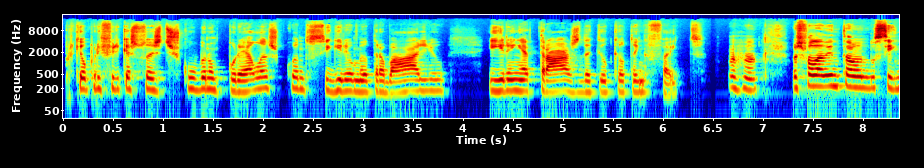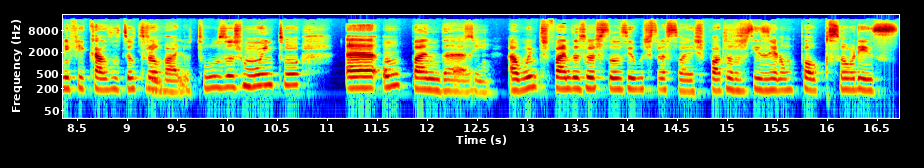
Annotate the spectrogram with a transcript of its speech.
porque eu prefiro que as pessoas descubram por elas quando seguirem o meu trabalho e irem atrás daquilo que eu tenho feito. Uhum. Mas falando então do significado do teu Sim. trabalho, tu usas muito uh, um panda. Sim. Há muitos pandas nas tuas ilustrações. Podes-nos dizer um pouco sobre isso?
